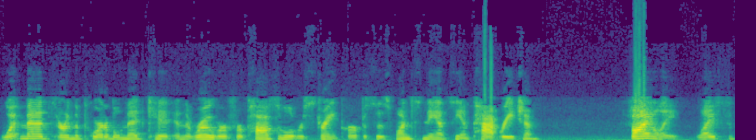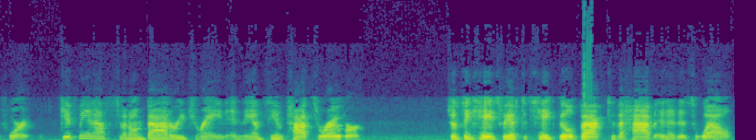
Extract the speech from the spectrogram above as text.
what meds are in the portable med kit in the rover for possible restraint purposes once Nancy and Pat reach him? Finally, life support. Give me an estimate on battery drain in Nancy and Pat's rover, just in case we have to take Bill back to the hab in it as well.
